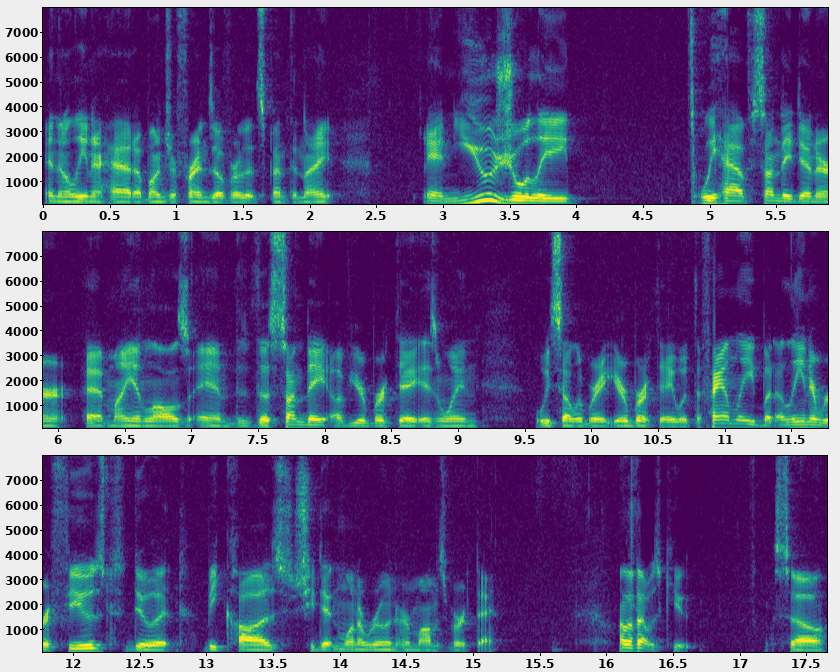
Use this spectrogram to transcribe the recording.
and then Alina had a bunch of friends over that spent the night. And usually, we have Sunday dinner at my in-laws, and the Sunday of your birthday is when we celebrate your birthday with the family. But Alina refused to do it because she didn't want to ruin her mom's birthday. I thought that was cute. So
